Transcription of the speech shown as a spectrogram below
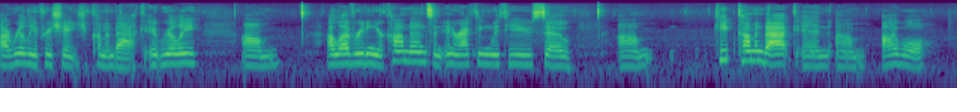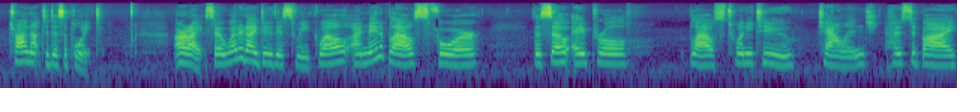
I really appreciate you coming back. It really, um, I love reading your comments and interacting with you. So um, keep coming back and um, I will try not to disappoint. All right, so what did I do this week? Well, I made a blouse for the Sew April Blouse 22 challenge hosted by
